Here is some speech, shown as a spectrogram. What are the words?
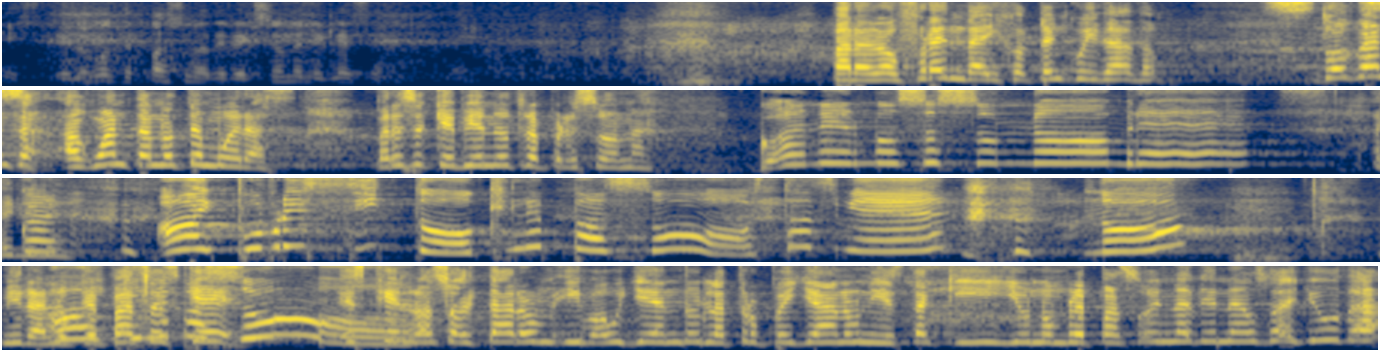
Este, luego te paso la dirección de la iglesia. Para la ofrenda, hijo, ten cuidado. Tú aguanta, aguanta, no te mueras. Parece que viene otra persona. Cuán hermoso es su nombre. Ahí Cuán- viene. Ay, pobrecito, ¿qué le pasó? ¿Estás bien? ¿No? Mira, lo Ay, que ¿qué pasa es que es que lo asaltaron, iba huyendo y lo atropellaron y está aquí y un hombre pasó y nadie nos ayuda.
